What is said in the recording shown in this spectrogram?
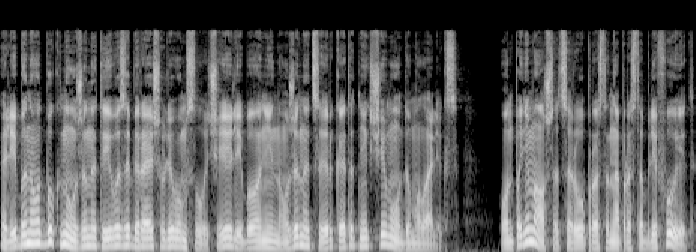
Либо ноутбук нужен, и ты его забираешь в любом случае, либо он не нужен, и цирк этот ни к чему, думал Алекс. Он понимал, что ЦРУ просто-напросто блефует,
